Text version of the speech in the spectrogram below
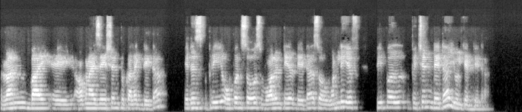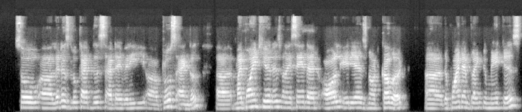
run by a organization to collect data. It is free open source volunteer data. So only if people pitch in data, you will get data. So uh, let us look at this at a very uh, close angle. Uh, my point here is when I say that all area is not covered, uh, the point I'm trying to make is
